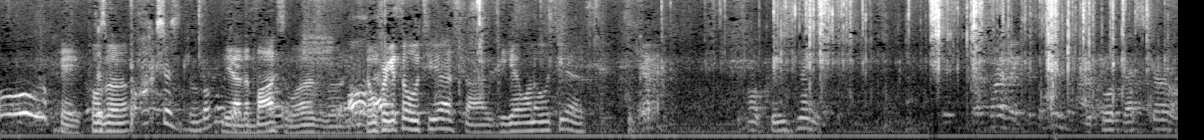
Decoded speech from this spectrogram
Collectors. Oh, Okay, pull the. box is loaded. Yeah, the box was good. Don't forget the OTS, dog. You get one OTS. Oh, Queen's Knight. That's why, like, it's always when I like, Cool best girl.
